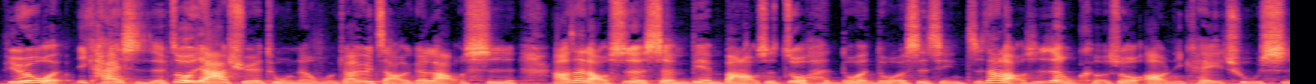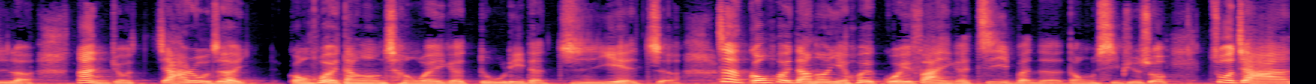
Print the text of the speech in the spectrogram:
比如我一开始的作家学徒呢，我们就要去找一个老师，然后在老师的身边帮老师做很多很多的事情，直到老师认可说，哦，你可以出师了，那你就加入这。工会当中成为一个独立的职业者，这工会当中也会规范一个基本的东西，比如说作家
